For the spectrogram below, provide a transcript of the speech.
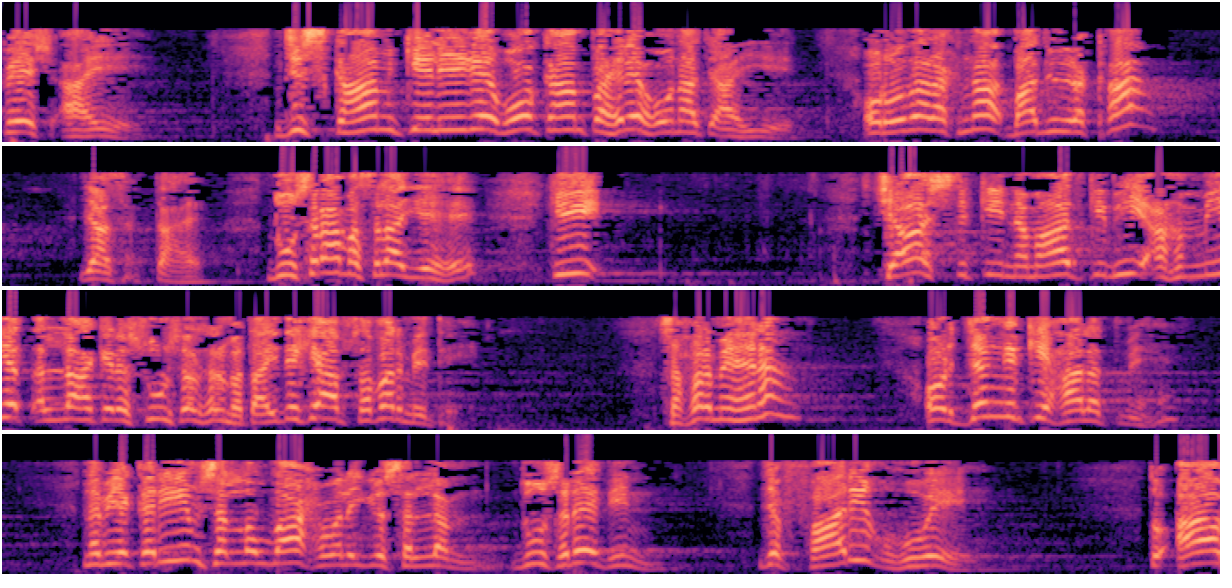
پیش آئے۔ جس کام کے لیے گئے، وہ کام پہلے ہونا چاہیے اور روزہ رکھنا بعد میں رکھا جا سکتا ہے۔ دوسرا مسئلہ یہ ہے کہ چاشت کی نماز کی بھی اہمیت اللہ کے رسول صلی اللہ علیہ وسلم بتائی۔ دیکھیں آپ سفر میں تھے۔ سفر میں ہے نا؟ اور جنگ کی حالت میں ہے نبی کریم صلی اللہ علیہ وسلم دوسرے دن جب فارغ ہوئے، تو آپ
